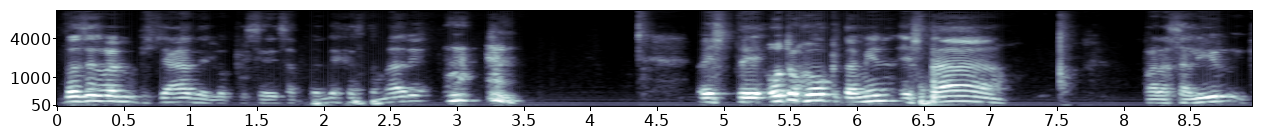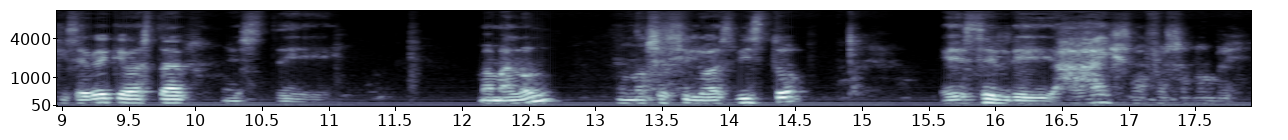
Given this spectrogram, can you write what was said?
entonces, bueno, pues ya de lo que se desapendeja esta madre. Este, otro juego que también está para salir y que se ve que va a estar este mamalón, no sé si lo has visto, es el de, ay, se me fue su nombre.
